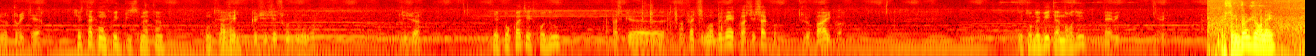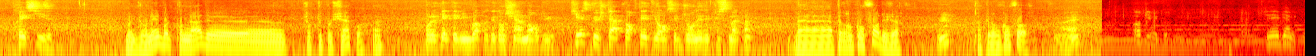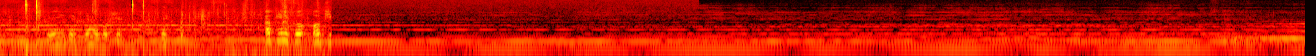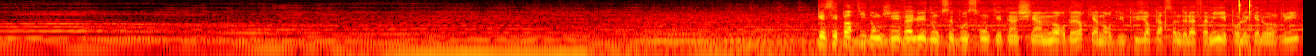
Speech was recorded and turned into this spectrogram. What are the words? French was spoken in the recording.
plus autoritaire. Qu'est-ce que t'as compris depuis ce matin qu'on Que travaille été trop doux, moi. Déjà. Et pourquoi t'es trop doux Ah, Parce que, en fait, c'est mon bébé, quoi. C'est ça, quoi. Toujours pareil, quoi. Et ton bébé t'a mordu Eh oui. Eh oui. C'est une bonne journée. précise Bonne journée, bonne promenade, euh, surtout pour le chien, quoi. hein. pour lequel tu es venu me voir parce que ton chien a mordu. Qu'est-ce que je t'ai apporté durant cette journée depuis ce matin? Ben, un peu de réconfort, déjà. Hmm? Un peu de réconfort. Ouais. Hop, il Miko. C'est bien, Miko. C'est bien, c'est un beau chien. Viens. Hop, il Miko. Hop, il- Ok, c'est parti. Donc j'ai évalué donc ce bosseron qui est un chien mordeur qui a mordu plusieurs personnes de la famille et pour lequel aujourd'hui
